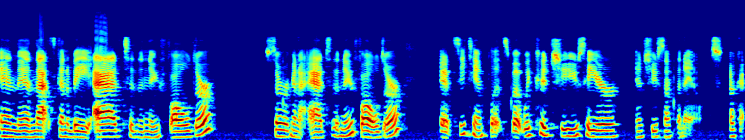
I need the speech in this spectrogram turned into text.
And then that's going to be add to the new folder. So we're going to add to the new folder, Etsy templates, but we could choose here and choose something else. Okay.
